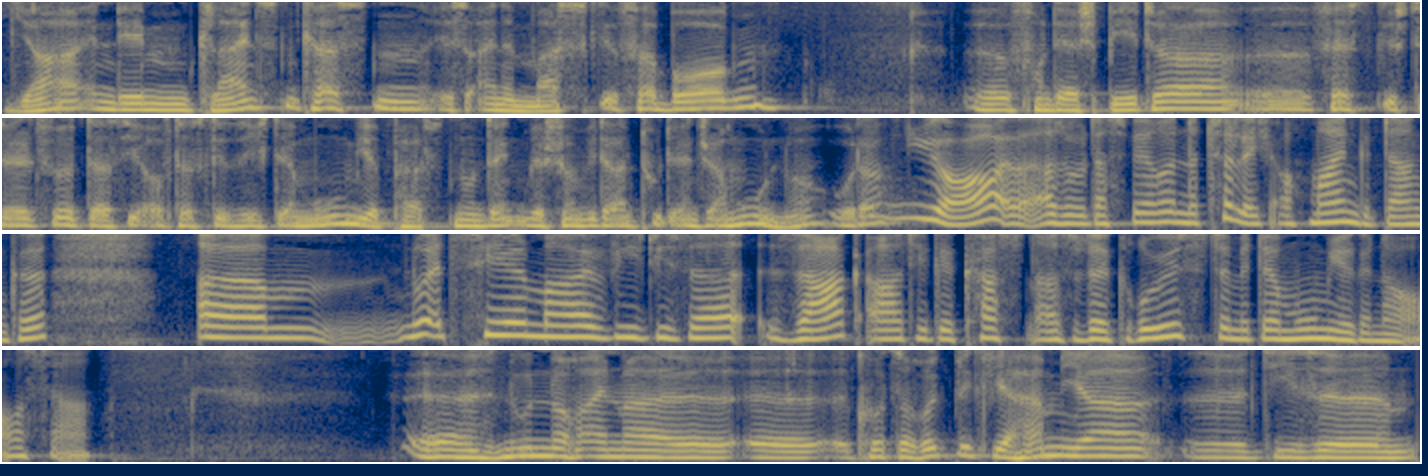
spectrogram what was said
Ja, in dem kleinsten Kasten ist eine Maske verborgen, von der später äh, festgestellt wird, dass sie auf das Gesicht der Mumie passt. Nun denken wir schon wieder an Tutanchamun, ne? oder? Ja, also das wäre natürlich auch mein Gedanke. Ähm, nur erzähl mal, wie dieser sargartige Kasten, also der größte mit der Mumie genau aussah. Äh, nun noch einmal äh, kurzer Rückblick. Wir haben ja äh, diese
